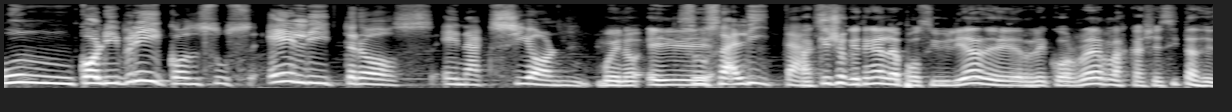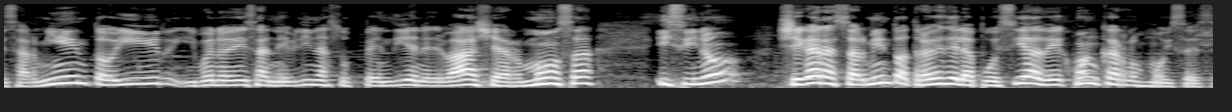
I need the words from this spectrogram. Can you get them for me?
un colibrí con sus élitros en acción, Bueno, eh, sus alitas. aquellos que tengan la posibilidad de recorrer las callecitas de Sarmiento, ir y bueno, esa neblina suspendida en el valle, hermosa. Y si no, llegar a Sarmiento a través de la poesía de Juan Carlos Moisés.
